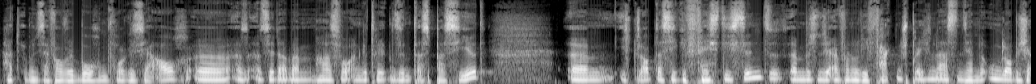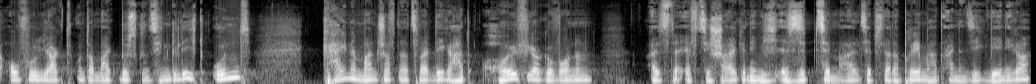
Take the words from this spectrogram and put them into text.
Hat übrigens der VW Bochum voriges Jahr auch, äh, als, als sie da beim HSV angetreten sind, das passiert. Ähm, ich glaube, dass sie gefestigt sind. Da müssen sie einfach nur die Fakten sprechen lassen. Sie haben eine unglaubliche Aufholjagd unter Mike Büskens hingelegt und keine Mannschaft in der zweiten Liga hat häufiger gewonnen als der FC Schalke, nämlich 17 Mal. Selbst Werder Bremen hat einen Sieg weniger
